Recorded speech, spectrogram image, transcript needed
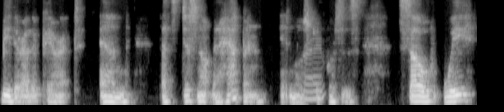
be their other parent. And that's just not going to happen in most right. courses. So we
